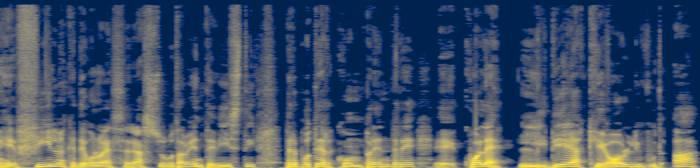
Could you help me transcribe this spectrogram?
eh, film che devono essere assolutamente visti per poter comprendere eh, qual è l'idea che Hollywood ha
